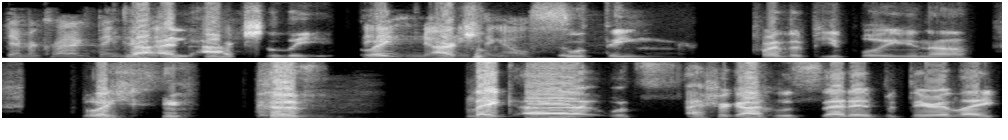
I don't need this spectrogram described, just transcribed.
democratic thing. Yeah, like, and actually, they like, didn't know actually anything else. thing for the people, you know, like, cause, like, uh, what's I forgot who said it, but they're like,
